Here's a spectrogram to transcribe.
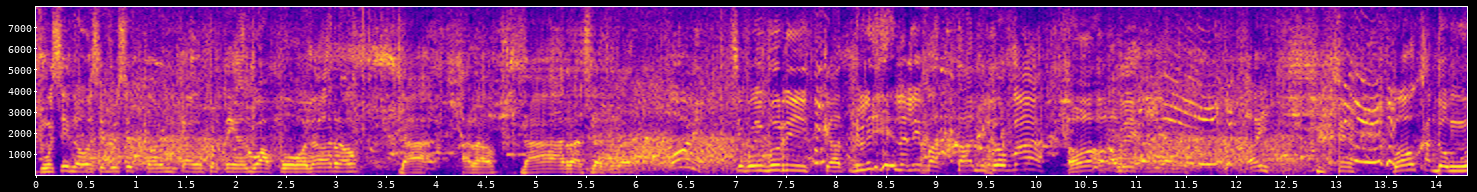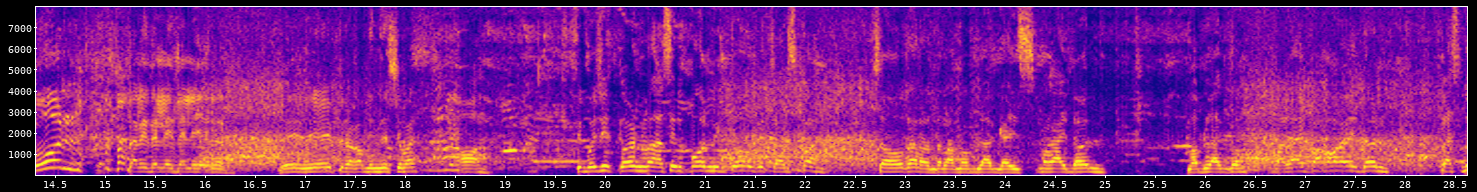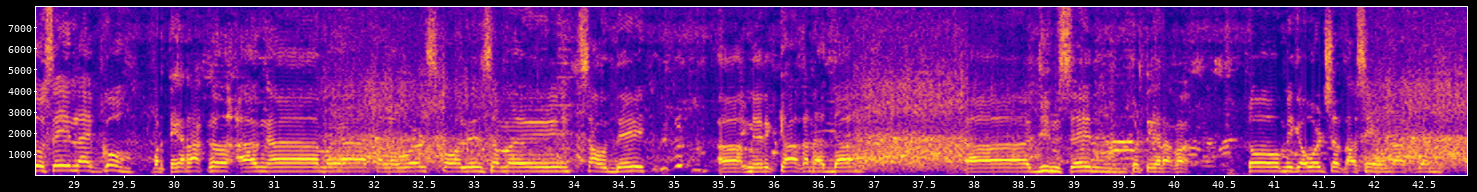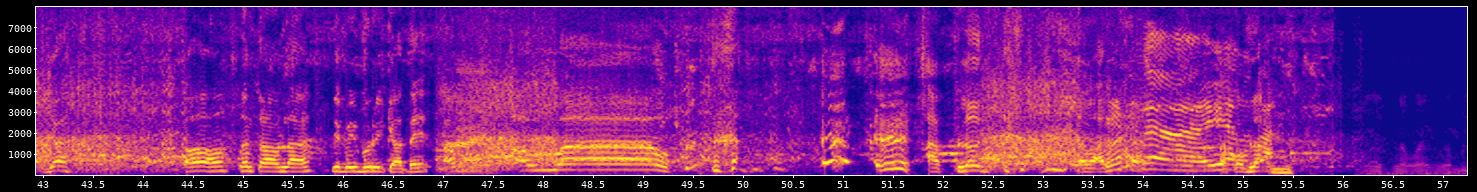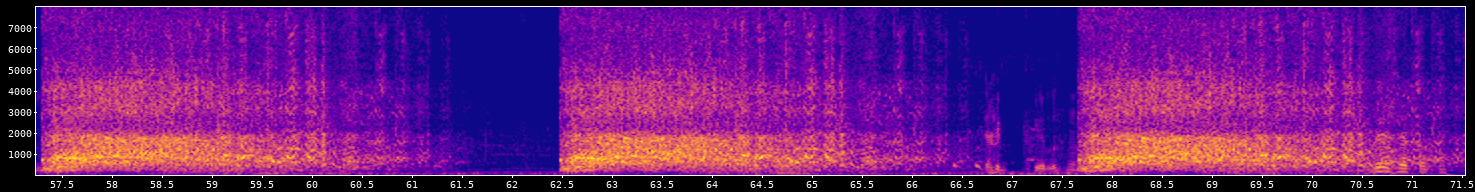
kung sino si Busit Corn kang porteng ang gwapo na araw. Da, araw. Da, aras na tara. Uy! Si Boy Burikat. Guli, nalipatan ko pa. Oh, abi, abi, abi. Ay, wow, kadungol. Dali, dali, dali. Dali, dali, pero kami na siya man. Oh, si Busit Corn ba, cellphone nito, get charge pa. So, karon tala mo vlog guys, mga idol. Ma-vlog ko. Ma-live ako idol. Last 12 live ko. Partikara ko ang ah, mga followers ko alin sa may Saudi, ah, Amerika, Canada, ah, Jinsen, Partikara ko. So, mega award siya tapos yung lahat yan. Yeah. Oo, ng tabla. Di ba yung burikate? Um, oh, wow! Upload. Tawa na. Ako bla. Gagil. Veja, papai.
